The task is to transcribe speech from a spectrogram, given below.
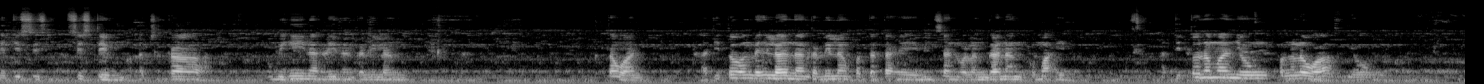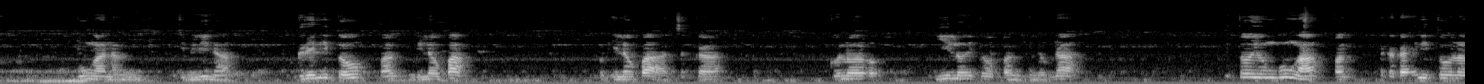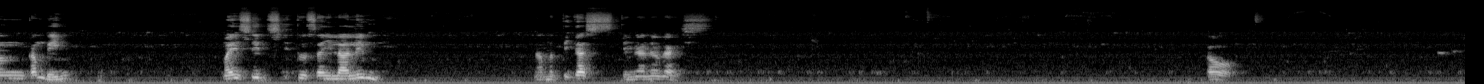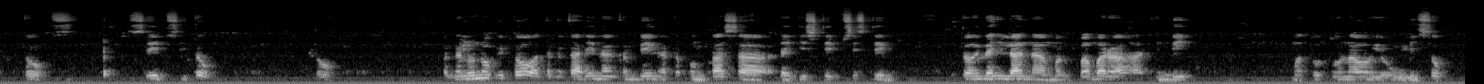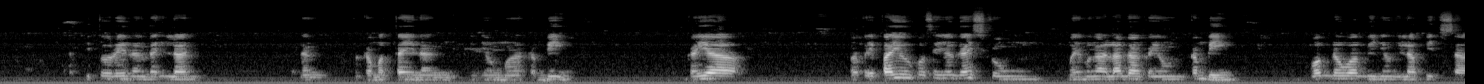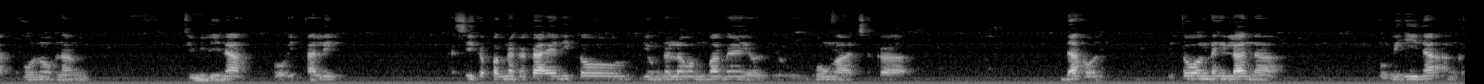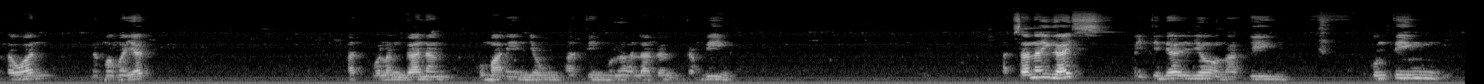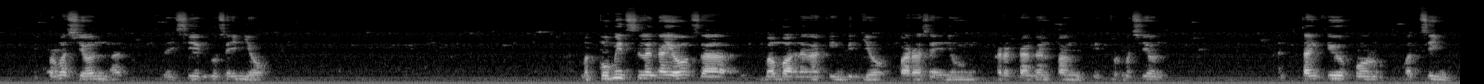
digestive system at saka humihina rin ang kanilang katawan. At ito ang dahilan ng kanilang pagtatae minsan walang ganang kumain. At ito naman yung pangalawa yung bunga ng Jimelina green ito pag dilaw pa. Pag hilaw pa at saka color yellow ito pag hinog na. Ito yung bunga pag nakakain ito ng kambing may seeds ito sa ilalim na matigas. Tingnan nyo guys. Ito. Ito. Seeds ito. Ito. Pag nalunok ito at nakakain ng kambing at napunta sa digestive system, ito ang dahilan na magbabara at hindi matutunaw yung lisok. Ito rin ang dahilan ng pagkamatay ng inyong mga kambing. Kaya, papaipayo ko sa inyo guys, kung may mga alaga kayong kambing, huwag na huwag ninyong ilapit sa puno ng Jimelina o Itali. Kasi kapag nakakain ito, yung dalawang bagay, yung, yung bunga at saka dahon, ito ang dahilan na humihina ang katawan, namamayat, at walang ganang kumain yung ating mga alagang kambing. At sana guys, maintindihan niyo ang aking kunting informasyon at na-share ko sa inyo. Mag-comments lang kayo sa baba ng aking video para sa inyong karagdagan pang informasyon. And thank you for watching.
